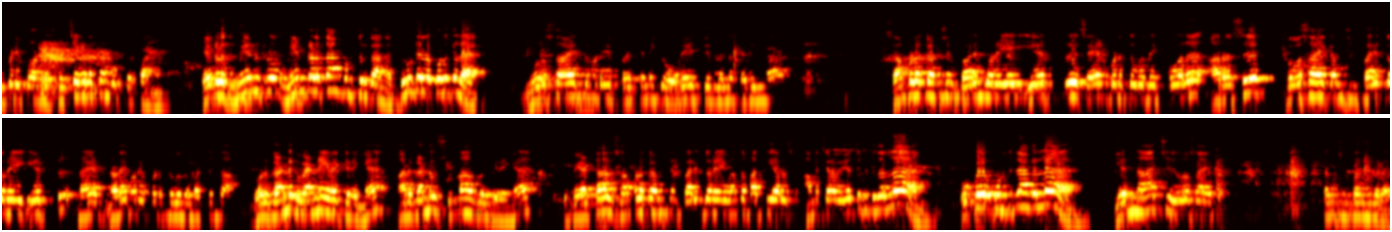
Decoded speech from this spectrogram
இப்படி போன்ற பிச்சைகளை தான் கொடுத்திருக்காங்க. எங்களுக்கு மீன்கள் மீன்களை தான் கொடுத்துருக்காங்க. தூண்டில கொடுக்கல. விவசாயத்தினுடைய பிரச்சனைக்கு ஒரே தீர்வு என்ன தெரியுமா சம்பள கமிஷன் பரிந்துரையை ஏற்று செயல்படுத்துவதைப் போல அரசு விவசாய கமிஷன் பரிந்துரையை ஏற்று நய- நடைமுறைப்படுத்துவது மட்டும்தான். ஒரு கண்ணுக்கு வெண்ணெய் வைக்கிறீங்க மறு கண்ணுக்கு சுண்ணாம்பு வைக்கிறீங்க இப்ப எட்டாவது சம்பள கமிஷன் பரிந்துரையை வந்து மத்திய அரசு அமைச்சரவை ஏத்துக்கிட்டதல்ல? ஒப்பேர் கொடுத்துட்டாங்கல்ல? என்ன ஆச்சு விவசாய கமிஷன் பரிந்துரை?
